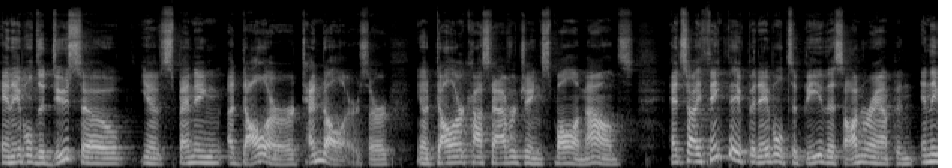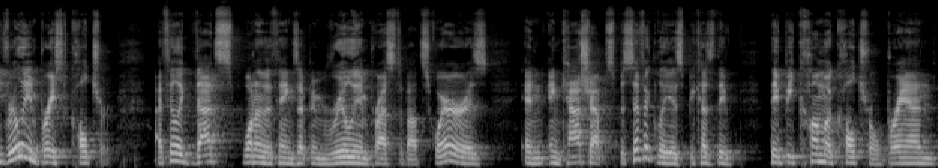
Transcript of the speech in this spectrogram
and able to do so you know spending a dollar or ten dollars or you know dollar cost averaging small amounts. And so I think they've been able to be this on ramp and, and they've really embraced culture. I feel like that's one of the things I've been really impressed about Square is and, and Cash App specifically is because they've they've become a cultural brand.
